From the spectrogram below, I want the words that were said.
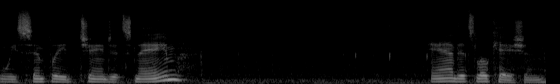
We simply change its name and its location.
